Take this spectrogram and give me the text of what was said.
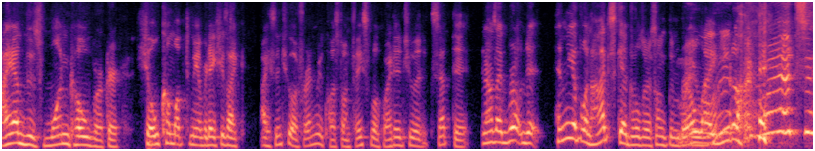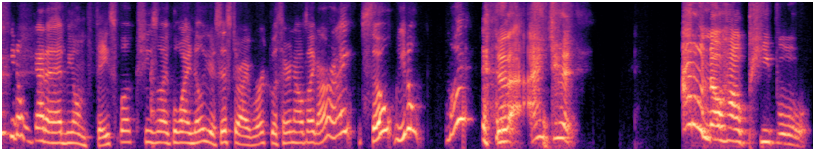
I have this one coworker. She'll come up to me every day. She's like, "I sent you a friend request on Facebook. Why didn't you accept it?" And I was like, "Bro, hit me up on HotSchedules or something, bro. Like, you don't, Like, what? you don't gotta add me on Facebook." She's like, "Well, I know your sister. I worked with her." And I was like, "All right, so you don't what?" Dude, I, I can't. I don't know how people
